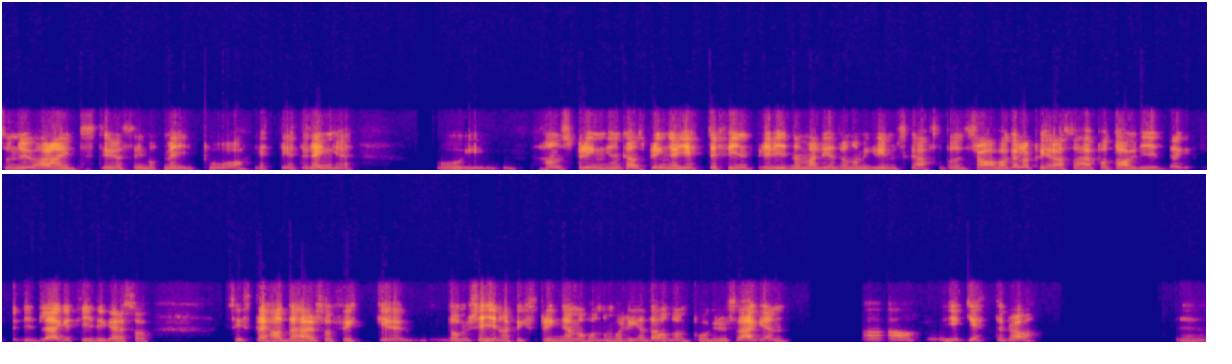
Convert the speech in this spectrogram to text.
så nu har han inte stirrat sig mot mig på jättelänge. Och han, spring, han kan springa jättefint bredvid när man leder honom i grimskaft. Både trava och galoppera. Så här på dagridläge tidigare så sista jag hade här så fick eh, de tjejerna fick springa med honom och leda honom på grusvägen. Ja. Det gick jättebra. Eh,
